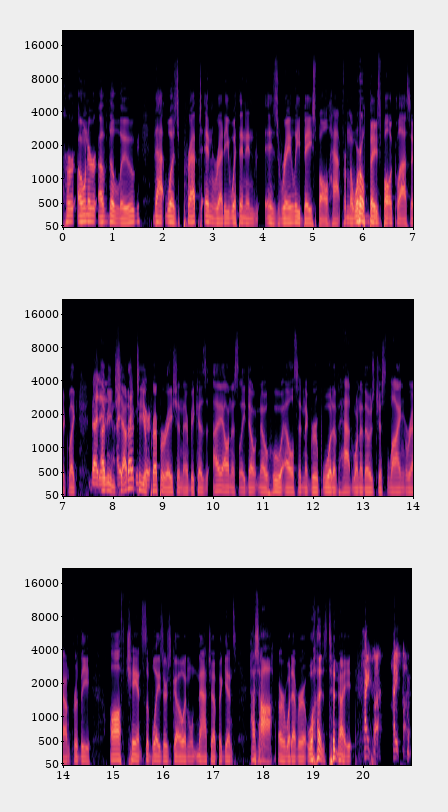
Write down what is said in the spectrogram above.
per owner of the league that was prepped and ready with an in- Israeli baseball hat from the World Baseball Classic. Like, That I mean, shout I out think to your preparation there because I honestly don't know who else in the group would have had one of those just lying around for the off chance the Blazers go and match up against Hasha or whatever it was tonight. Haifa, Haifa.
